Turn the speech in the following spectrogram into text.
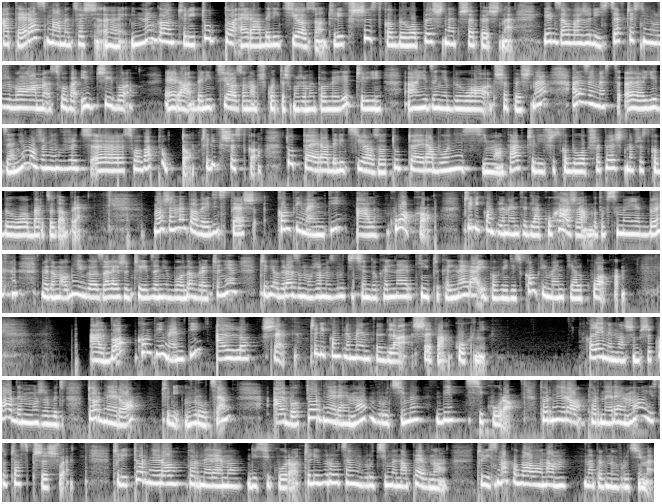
A teraz mamy coś e, innego, czyli tutto era delicioso, czyli wszystko było pyszne, przepyszne. Jak zauważyliście, wcześniej używałam słowa il cibo era delicioso, na przykład też możemy powiedzieć, czyli e, jedzenie było przepyszne, ale zamiast e, jedzenie możemy użyć słowa tutto, czyli wszystko. Tutto era delicioso, tutto era buonissimo, tak? Czyli wszystko było przepyszne, wszystko było bardzo dobre. Możemy powiedzieć też komplimenti al cuoco, czyli komplementy dla kucharza, bo to w sumie jakby wiadomo od niego zależy, czy jedzenie było dobre, czy nie, czyli od razu możemy zwrócić się do kelnerki czy kelnera i powiedzieć komplimenti al cuoco. Albo komplimenti allo chef, czyli komplementy dla szefa kuchni. Kolejnym naszym przykładem może być tornero, czyli wrócę, albo torneremo, wrócimy di sicuro. Tornerò, torneremo jest to czas przyszły, czyli tornerò, torneremo di sicuro, czyli wrócę, wrócimy na pewno, czyli smakowało nam, na pewno wrócimy.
